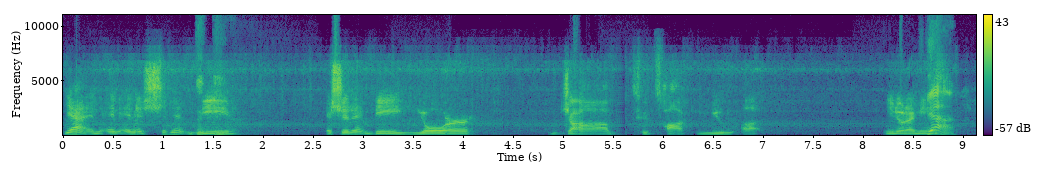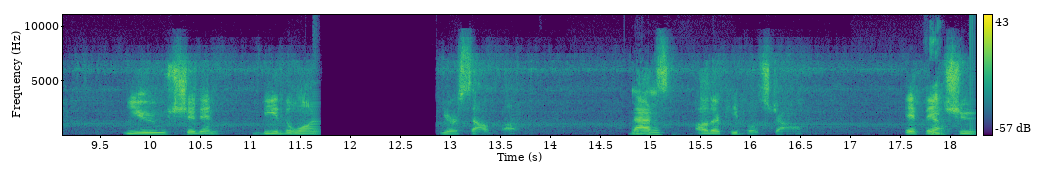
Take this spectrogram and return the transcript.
Yeah, and, and, and it shouldn't be it shouldn't be your job to talk you up. You know what I mean? yeah You shouldn't be the one yourself up. Mm-hmm. That's other people's job. If they Yeah. choose.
